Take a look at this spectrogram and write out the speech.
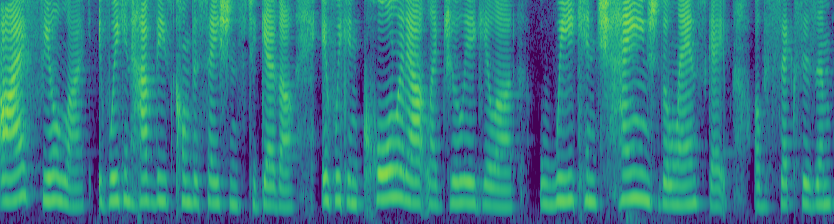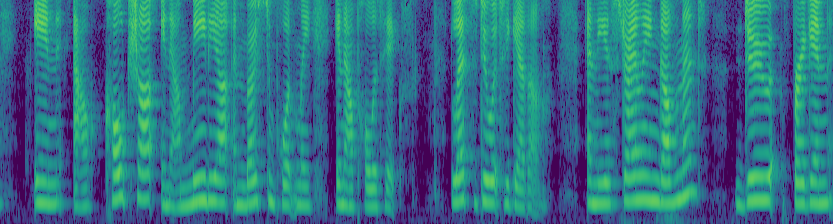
I feel like if we can have these conversations together, if we can call it out like Julia Gillard, we can change the landscape of sexism in our culture, in our media, and most importantly, in our politics. Let's do it together. And the Australian government, do friggin'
